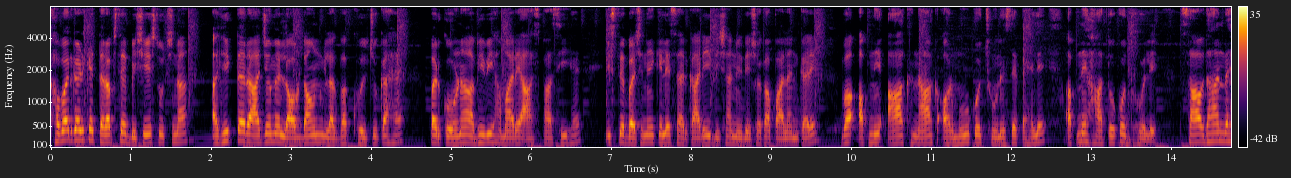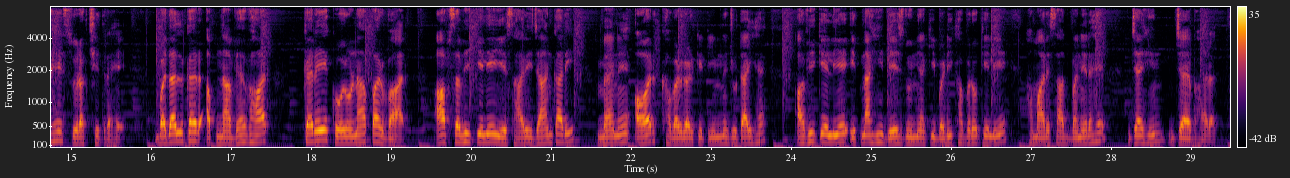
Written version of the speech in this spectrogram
खबरगढ़ के तरफ़ से विशेष सूचना, अधिकतर राज्यों में लॉकडाउन लगभग खुल चुका है, पर कोरोना अभी भी हमारे आसपास ही है। इससे बचने के लिए सरकारी दिशा निर्देशों का पालन करें। व अपनी आँख, नाक और मुँह को छूने से पहले अपने हाथों को धो ले। सावधान रहे, सुरक्षित रहे। बदल कर अपना व्यवहार करे कोरोना पर वार। आप सभी के लिए ये सारी जानकारी मैंने और खबरगढ़ की टीम ने जुटाई है। अभी के लिए इतना ही। देश दुनिया की बड़ी खबरों के लिए हमारे साथ बने रहे। जय हिंद, जय भारत।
